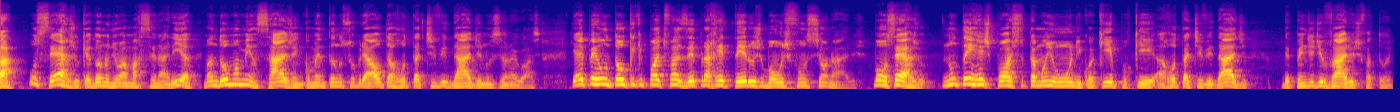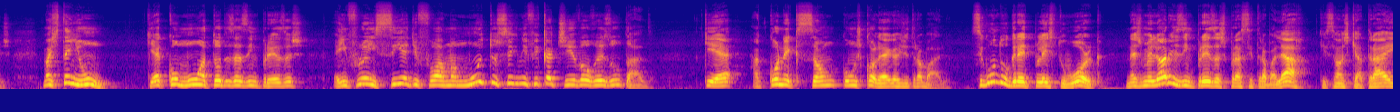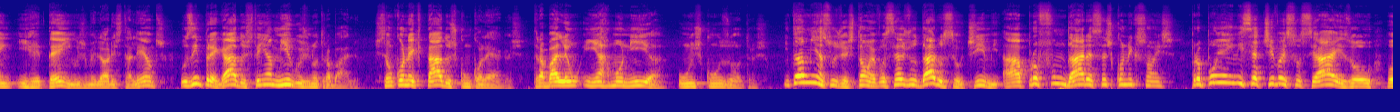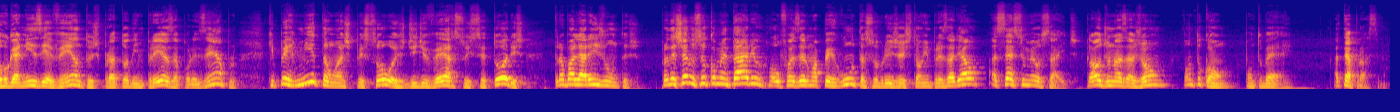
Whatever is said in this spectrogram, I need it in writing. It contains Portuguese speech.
Olá, o Sérgio, que é dono de uma marcenaria, mandou uma mensagem comentando sobre a alta rotatividade no seu negócio. E aí perguntou o que, que pode fazer para reter os bons funcionários. Bom, Sérgio, não tem resposta tamanho único aqui, porque a rotatividade depende de vários fatores. Mas tem um que é comum a todas as empresas e influencia de forma muito significativa o resultado, que é a conexão com os colegas de trabalho. Segundo o Great Place to Work, nas melhores empresas para se trabalhar, que são as que atraem e retêm os melhores talentos, os empregados têm amigos no trabalho, estão conectados com colegas, trabalham em harmonia uns com os outros. Então a minha sugestão é você ajudar o seu time a aprofundar essas conexões. Proponha iniciativas sociais ou organize eventos para toda empresa, por exemplo, que permitam às pessoas de diversos setores trabalharem juntas. Para deixar o seu comentário ou fazer uma pergunta sobre gestão empresarial, acesse o meu site claudionazajon.com.br. Até a próxima!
